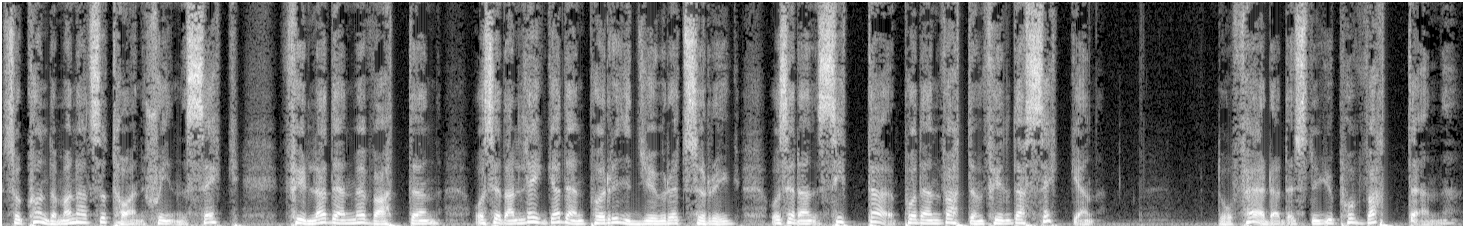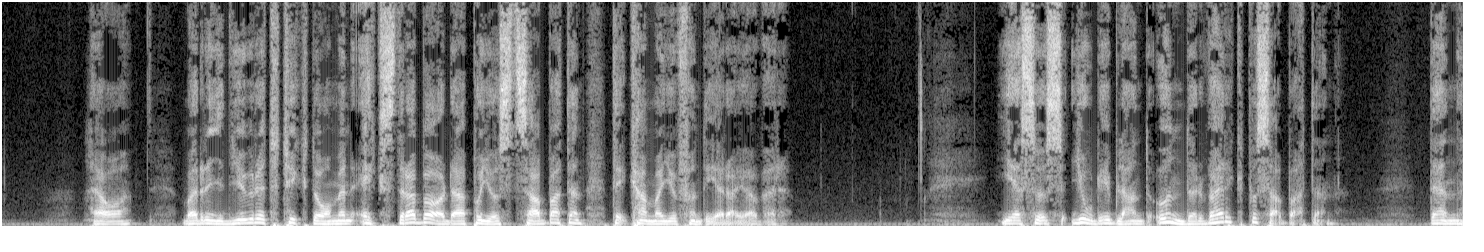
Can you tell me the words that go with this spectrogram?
så kunde man alltså ta en skinnsäck, fylla den med vatten och sedan lägga den på riddjurets rygg och sedan sitta på den vattenfyllda säcken. Då färdades du ju på vatten. Ja, vad riddjuret tyckte om en extra börda på just sabbaten, det kan man ju fundera över. Jesus gjorde ibland underverk på sabbaten. Den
